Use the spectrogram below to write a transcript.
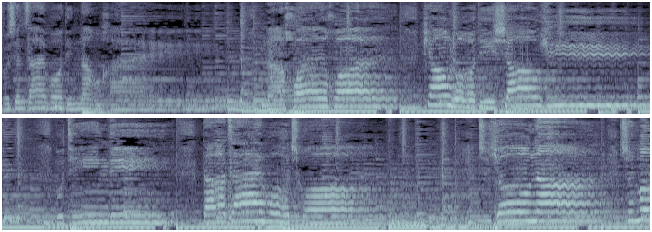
浮现在我的脑海。那缓缓飘落的小雨，不停地打在我窗，只有那沉默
